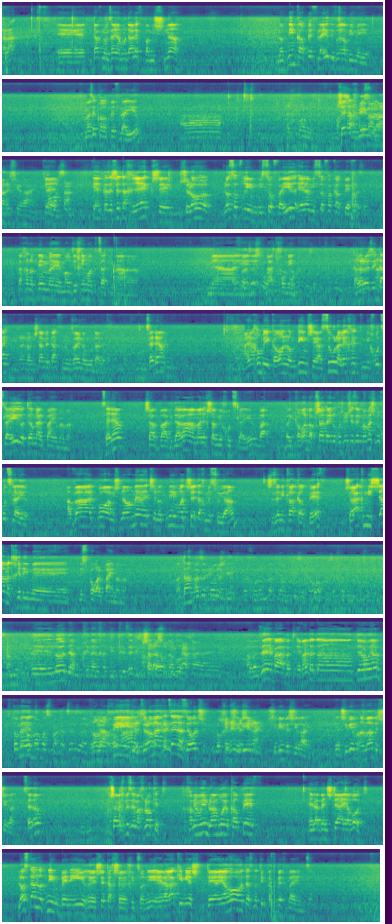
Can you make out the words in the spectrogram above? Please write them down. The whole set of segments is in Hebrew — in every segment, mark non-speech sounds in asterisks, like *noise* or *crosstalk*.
מההתחלה. אה, דף נ"ז עמוד א', במשנה נותנים כרפף לעיר דברי רבי מאיר. מה זה כרפף לעיר? אה? שטח. כן. כן, כזה שטח ריק ש... שלא לא סופרים מסוף העיר, אלא מסוף הכרפף הזה. ככה נותנים, אה, מרוויחים עוד קצת מה... מה... מהתחומים. תראה לו איזה איתי? במשנה. בדף נ"ז עמוד א'. בסדר? אנחנו בעיקרון לומדים שאסור ללכת מחוץ לעיר יותר מאלפיים אמה. בסדר? עכשיו, בהגדרה, מה נחשב מחוץ לעיר? בעיקרון, בפשט היינו חושבים שזה ממש מחוץ לעיר. אבל פה המשנה אומרת שנותנים עוד שטח מסוים, שזה נקרא כרפף, שרק משם מתחילים אה, לספור אלפיים אמה. אמרת? מה זה פה נגיד בחולון בת ים? כי זה קרוב, זה יכול להיות סתם דוגמא. אה, לא יודע מבחינה הלכתית, זה נשאר אבל את אסור הרב גם נבות. אה, אבל זה, הבנת את התיאוריה? זאת אומרת, לא זה... לא זה לא מהקצה אלא זה עוד, ש- לוקחים 70 70 ושיריים. 70 ושיריים. כן, 70 אמה ושיריים, בסדר? עכשיו יש בזה מחלוקת. חכמים אומרים לא אמרו כרפף, אלא בין שתי עיירות. לא סתם נותנים בין עיר אה, שטח ש- חיצוני, אלא רק אם יש שתי עיירות, אז נותנים כרפף באמצע.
